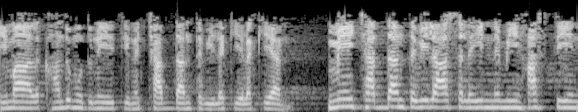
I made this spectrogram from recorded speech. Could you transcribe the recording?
හිමාල කඳු මුදුනේ තියෙන චද්දන්ත විල කියලා කියන්නේ. මේ චද්දන්ත විලාසල ඉන්න මේ හස්තීන්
